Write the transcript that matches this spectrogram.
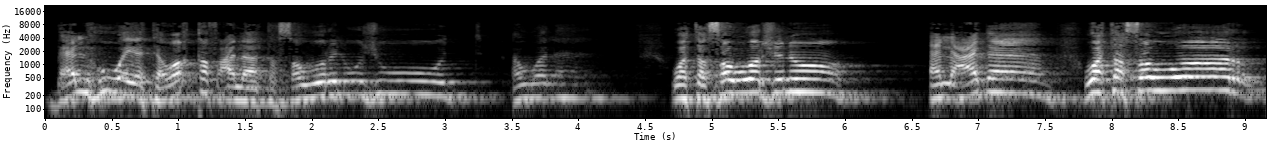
بل هو يتوقف على تصور الوجود اولا. وتصور شنو؟ العدم. وتصور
